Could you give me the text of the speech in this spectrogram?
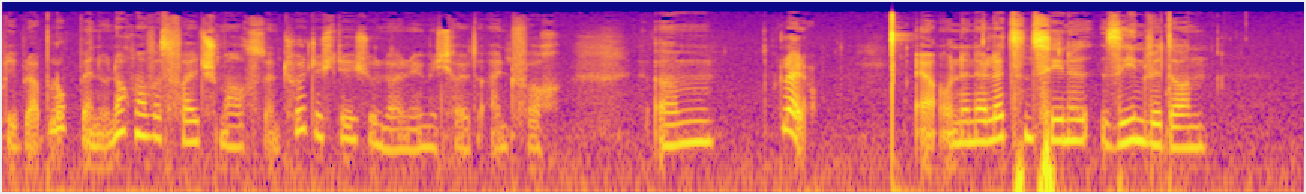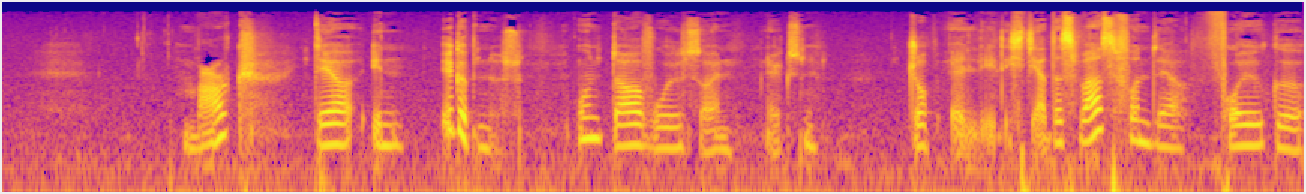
bliblablub, wenn du nochmal was falsch machst, dann töte ich dich und dann nehme ich halt einfach ähm, leider. Ja, und in der letzten Szene sehen wir dann Mark, der in Ägypten ist und da wohl seinen nächsten Job erledigt. Ja, das war's von der Folge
